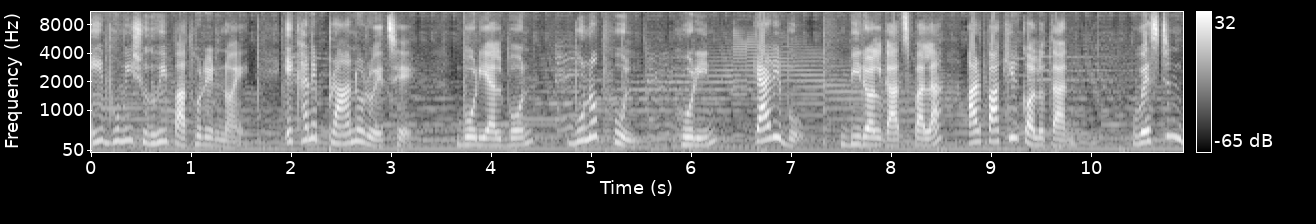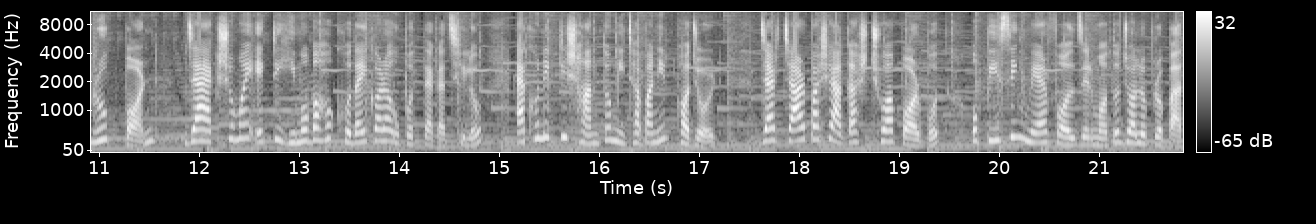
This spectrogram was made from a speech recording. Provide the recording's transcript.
এই ভূমি শুধুই পাথরের নয়, এখানে প্রাণও রয়েছে। বরিয়াল বন, বুনো ফুল, হরিণ, ক্যারিবু, বিরল গাছপালা আর পাখির কলতান। ওয়েস্টার্ন ব্রুক পন্ড, যা একসময় একটি হিমবাহ খোদাই করা উপত্যকা ছিল, এখন একটি শান্ত মিঠা পানির ফজর্ড যার চারপাশে আকাশ ছোঁয়া পর্বত ও পিসিং মেয়ার ফলসের মতো জলপ্রপাত।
